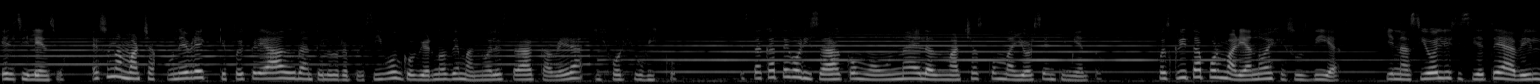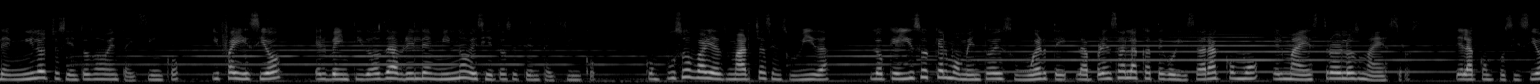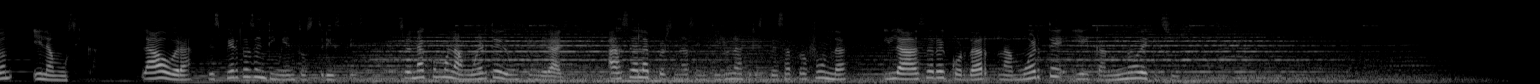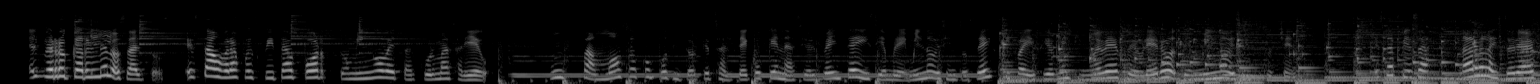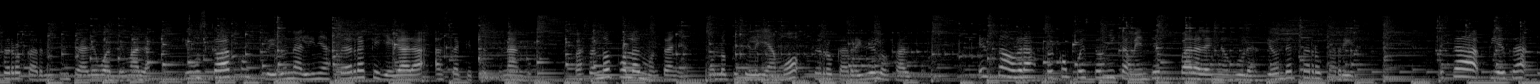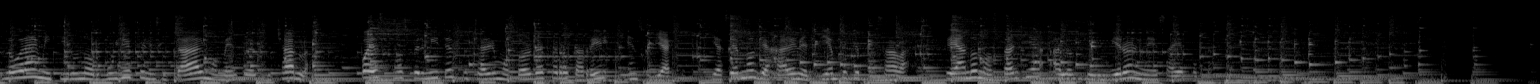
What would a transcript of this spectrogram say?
El Silencio es una marcha fúnebre que fue creada durante los represivos gobiernos de Manuel Estrada Cabrera y Jorge Ubico. Está categorizada como una de las marchas con mayor sentimiento. Fue escrita por Mariano de Jesús Díaz, quien nació el 17 de abril de 1895 y falleció el 22 de abril de 1975. Compuso varias marchas en su vida, lo que hizo que al momento de su muerte la prensa la categorizara como el maestro de los maestros de la composición y la música. La obra despierta sentimientos tristes, suena como la muerte de un general, hace a la persona sentir una tristeza profunda y la hace recordar la muerte y el camino de Jesús. El ferrocarril de los Altos. Esta obra fue escrita por Domingo Betancourt Mazariegos, un famoso compositor quetzalteco que nació el 20 de diciembre de 1906 y falleció el 29 de febrero de 1980. Esta pieza narra la historia del ferrocarril central de Guatemala, que buscaba construir una línea férrea que llegara hasta Quetzaltenango, pasando por las montañas, por lo que se le llamó Ferrocarril de los Altos. Esta obra fue compuesta únicamente para la inauguración del ferrocarril. Esta pieza logra emitir un orgullo y felicidad al momento de escucharla, pues nos permite escuchar el motor del ferrocarril en su viaje y hacernos viajar en el tiempo que pasaba, creando nostalgia a los que vivieron en esa época.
